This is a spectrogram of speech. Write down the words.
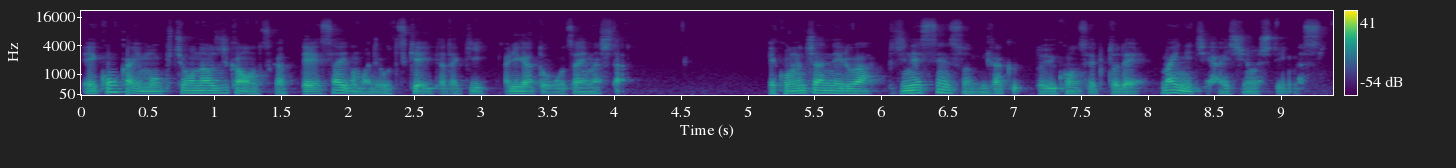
え。今回も貴重なお時間を使って最後までお付き合いいただきありがとうございました。このチャンネルはビジネスセンスを磨くというコンセプトで毎日配信をしています。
